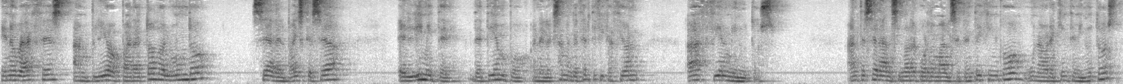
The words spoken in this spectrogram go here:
NV Access amplió para todo el mundo, sea del país que sea, el límite de tiempo en el examen de certificación a 100 minutos. Antes eran, si no recuerdo mal, 75, una hora y 15 minutos,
